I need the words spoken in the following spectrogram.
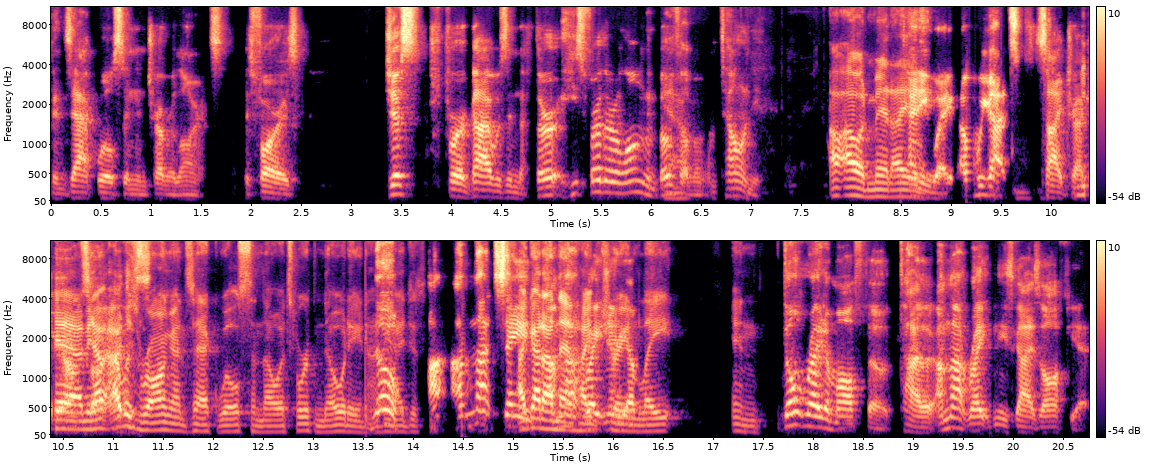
than Zach Wilson and Trevor Lawrence as far as just for a guy who was in the third. He's further along than both Yeah. of them. I'm telling you. I'll, admit, I Anyway, uh, we got sidetracked. yeah. I mean, sorry. I, I was just- wrong on Zach Wilson, though. It's worth noting. I No, mean, I just I, I'm not saying I got on I'm that hype train late. And Don't write them off though, Tyler. I'm not writing these guys off yet.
